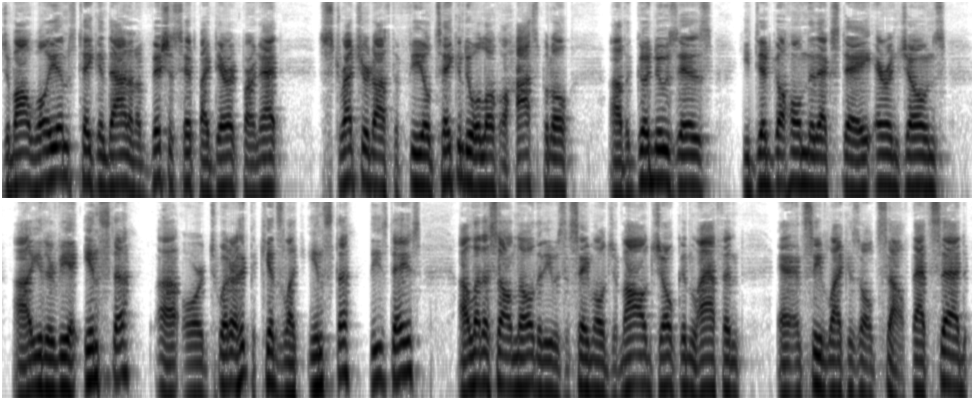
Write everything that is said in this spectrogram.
Jamaal Williams taken down on a vicious hit by Derek Barnett, stretchered off the field, taken to a local hospital. Uh, the good news is he did go home the next day. Aaron Jones, uh, either via Insta uh, or Twitter, I think the kids like Insta these days, uh, let us all know that he was the same old Jamaal, joking, laughing, and, and seemed like his old self. That said,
